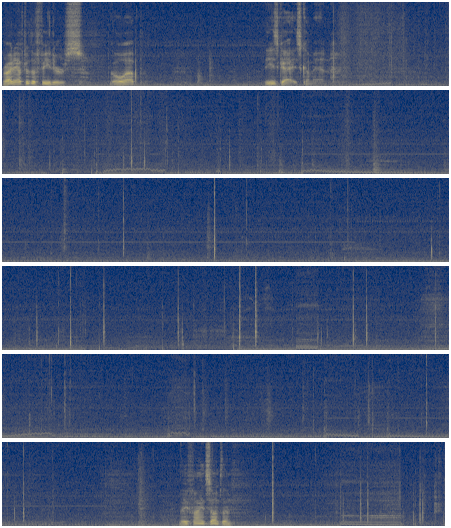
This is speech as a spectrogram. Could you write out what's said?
Right after the feeders go up, these guys come in. They find something.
